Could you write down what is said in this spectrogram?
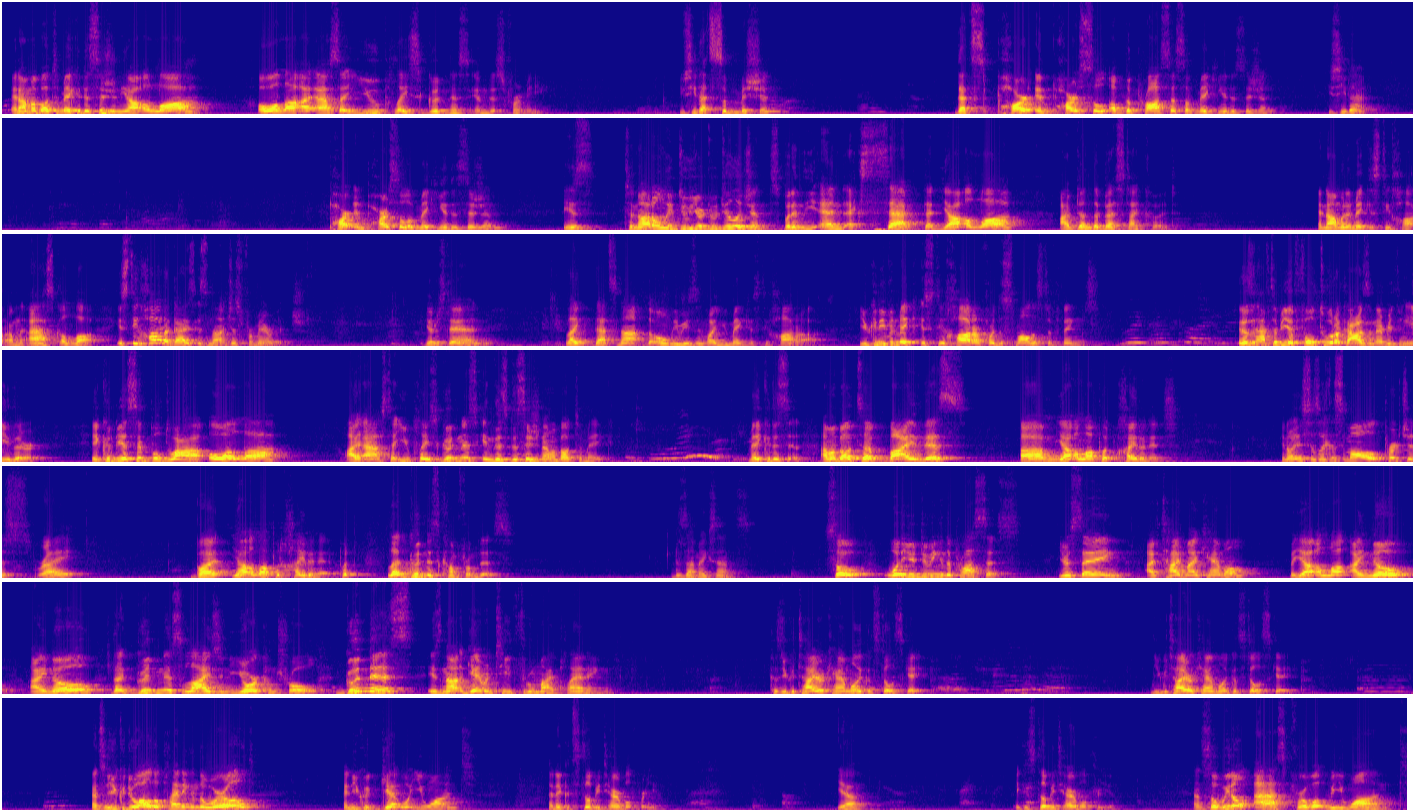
And I'm about to make a decision, Ya Allah. Oh Allah, I ask that you place goodness in this for me. You see that submission? That's part and parcel of the process of making a decision. You see that? Part and parcel of making a decision is to not only do your due diligence, but in the end accept that, Ya Allah, I've done the best I could. And I'm going to make istikhara. I'm going to ask Allah. Istikhara, guys, is not just for marriage. You understand? Like, that's not the only reason why you make istikhara. You can even make istikhara for the smallest of things. It doesn't have to be a full rak'ahs and everything either. It could be a simple dua. Oh Allah, I ask that you place goodness in this decision I'm about to make. Make a decision. I'm about to buy this. Um, ya Allah, put khair in it. You know, it's just like a small purchase, right? But Ya Allah, put khair in it. Put, let goodness come from this. Does that make sense? So, what are you doing in the process? You're saying, I've tied my camel, but Ya Allah, I know, I know that goodness lies in your control. Goodness is not guaranteed through my planning. Because you could tie your camel, it could still escape. You could tie your camel, it could still escape. And so you could do all the planning in the world, and you could get what you want, and it could still be terrible for you. Yeah. It could still be terrible for you. And so we don't ask for what we want.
